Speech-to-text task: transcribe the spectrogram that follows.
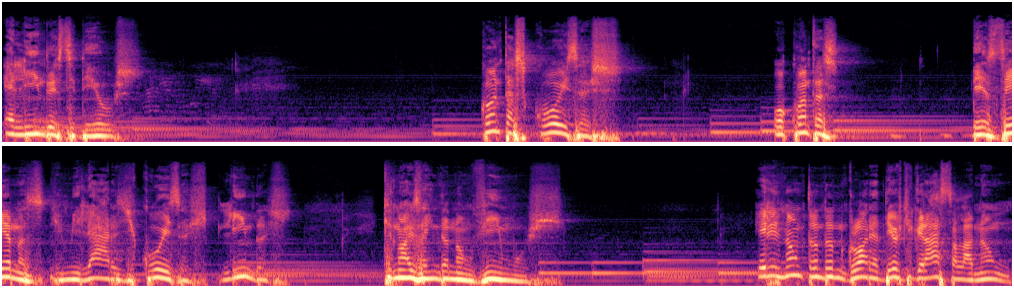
é lindo esse Deus. Quantas coisas, ou quantas dezenas de milhares de coisas lindas que nós ainda não vimos. Eles não estão dando glória a Deus de graça lá, não.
